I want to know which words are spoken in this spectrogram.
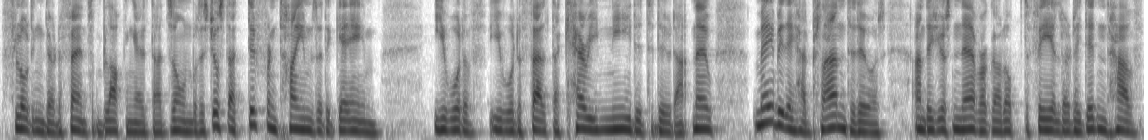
flooding their defence and blocking out that zone. But it's just at different times of the game, you would have you would have felt that Kerry needed to do that. Now, maybe they had planned to do it, and they just never got up the field, or they didn't have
